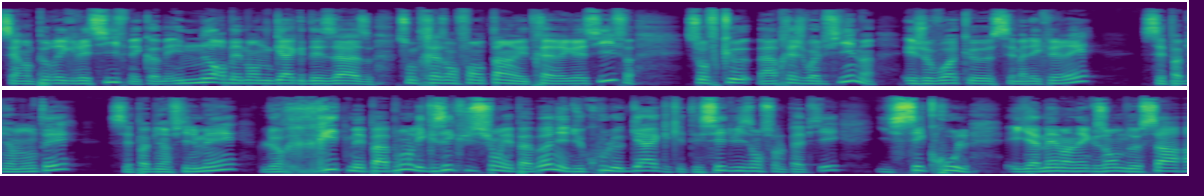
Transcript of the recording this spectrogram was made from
c'est un peu régressif, mais comme énormément de gags des As sont très enfantins et très régressifs, sauf que bah, après je vois le film et je vois que c'est mal éclairé, c'est pas bien monté, c'est pas bien filmé, le rythme est pas bon, l'exécution est pas bonne, et du coup le gag qui était séduisant sur le papier, il s'écroule. Et il y a même un exemple de ça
